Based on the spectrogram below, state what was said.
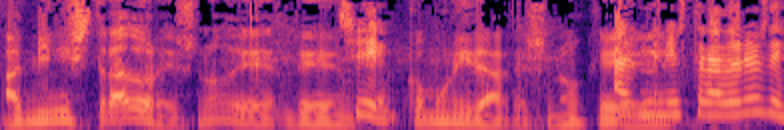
administradores, ¿no? De, de comunidades, ¿no? Que... Administradores de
